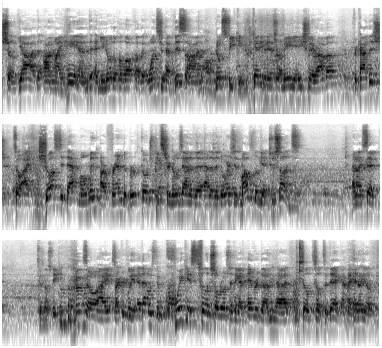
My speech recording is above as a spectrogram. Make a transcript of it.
shel yad on my hand, and you know the halacha that once you have this on, no speaking. Can't even answer Amen Yehishmei Rabbah for Kaddish. So I just at that moment, our friend, the birth coach, peeks her nose out of the out of the door and says, "Mazel tov, you had two sons." And I said, "There's no speaking." so I so I quickly and that was the quickest tefillin shel rosh I think I've ever done uh, until till today. I got my head, out, you know,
